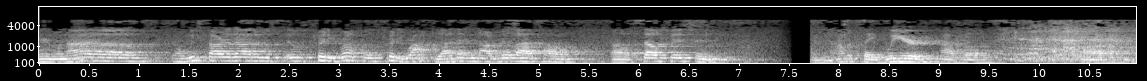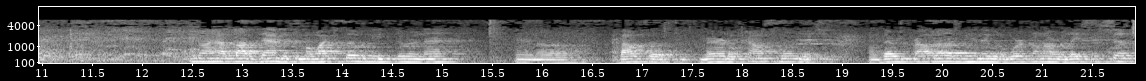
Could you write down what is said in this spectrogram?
And when I uh, when we started out, it was it was pretty rough. It was pretty rocky. I did not realize how uh, selfish and, and I would say weird I was. Uh, you know, I had a lot of damage, and my wife still with me during that. And uh, about the marital counseling, which I'm very proud of, being able to work on our relationship.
